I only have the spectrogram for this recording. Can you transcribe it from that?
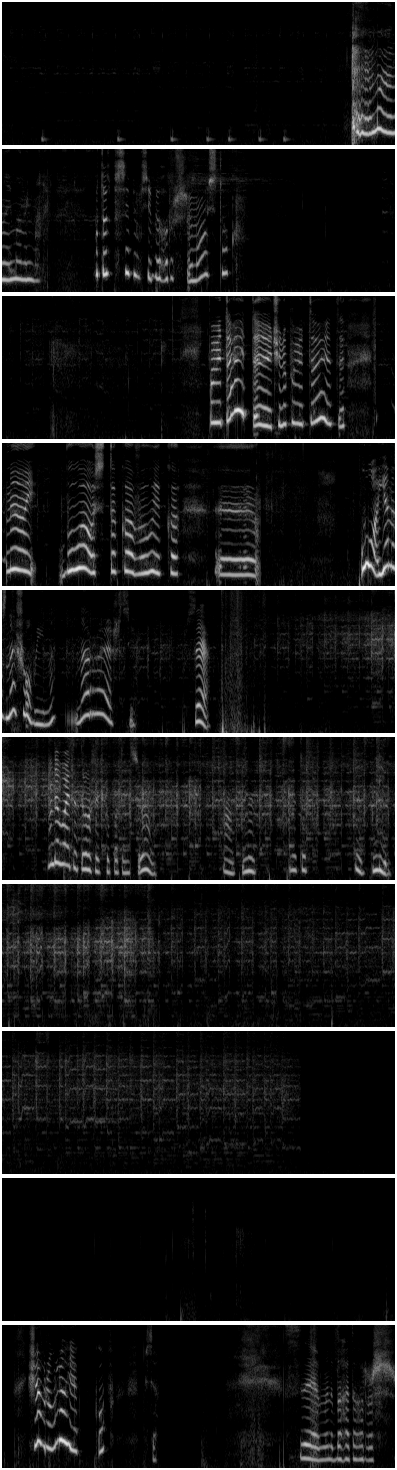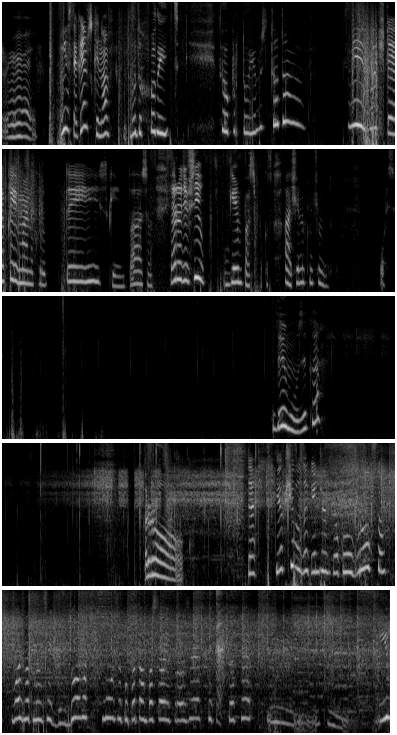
Мани, мани, мани. Вот тут посипем себе грошима ось так. Пам'ятаєте чи не пам'ятаєте? Не, була ось така велика. Е... О, я не знайшов її. на- Нарешті. Все. Ну, давайте трошечки потанцюємо. А, не, не тут. Ти, блін. Як оп. Все. Все, в мене багато грошей. І з таким скином буду ходити. Телепортуємось додому. І бачите, який в мене крутий з геймпасом. Я раді всіх геймпас показав. А, ще не включу музику. Ось. Де музика? Рок. Та якщо закінчився колоброкс, то можна включити вдома музику, потім поставити прожектор, таке. І,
